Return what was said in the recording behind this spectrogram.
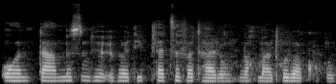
und da müssen wir über die Plätzeverteilung nochmal drüber gucken.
